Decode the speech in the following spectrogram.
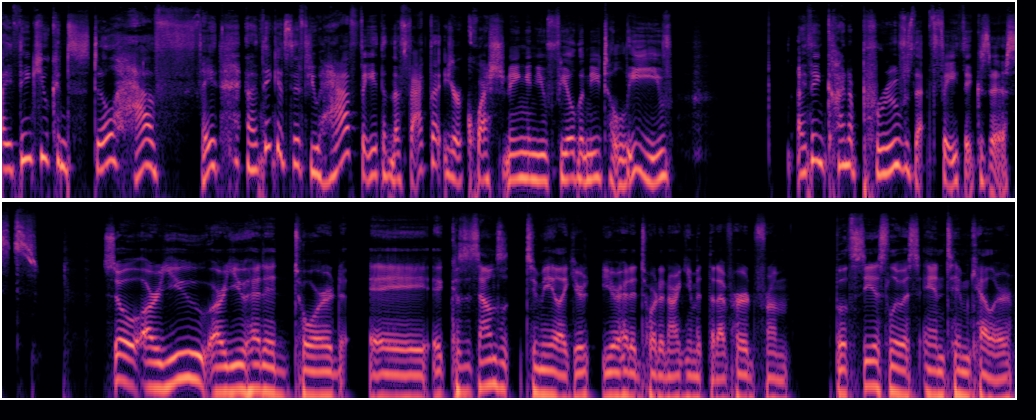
I think you can still have faith. And I think it's if you have faith and the fact that you're questioning and you feel the need to leave, I think kind of proves that faith exists. So are you are you headed toward a because it sounds to me like you're you're headed toward an argument that I've heard from both C.S. Lewis and Tim Keller,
